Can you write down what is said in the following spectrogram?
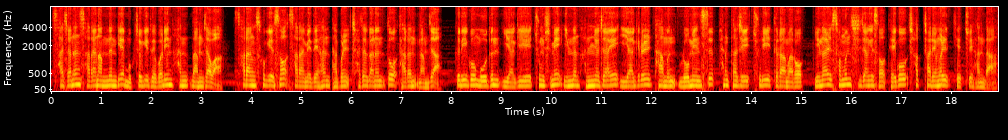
사자는 살아남는 게 목적이 돼버린 한 남자와 사랑 속에서 사람에 대한 답을 찾아가는 또 다른 남자, 그리고 모든 이야기의 중심에 있는 한 여자의 이야기를 담은 로맨스 판타지 추리 드라마로 이날 서문시장에서 대구 첫 촬영을 개최한다.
